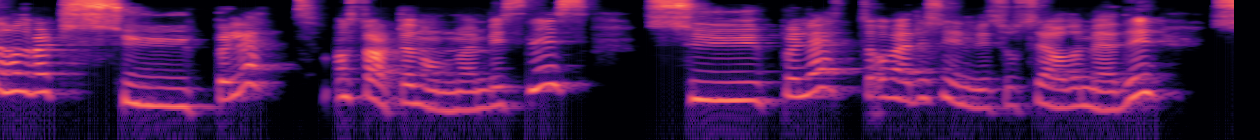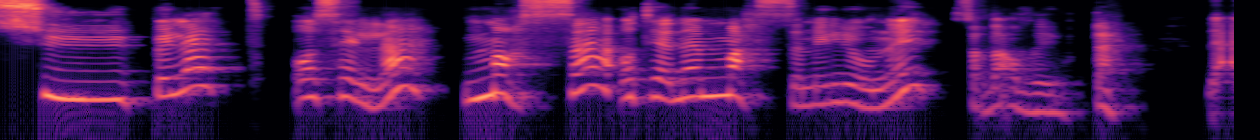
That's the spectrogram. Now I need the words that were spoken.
det hadde vært superlett å starte en online-business, superlett å være synlig i sosiale medier, superlett å selge masse og tjene masse millioner, så hadde alle gjort det. Det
